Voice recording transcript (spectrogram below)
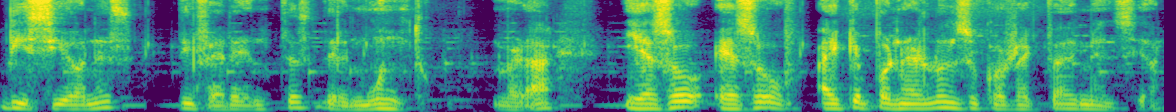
visiones diferentes del mundo. ¿Verdad? Y eso, eso hay que ponerlo en su correcta dimensión.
